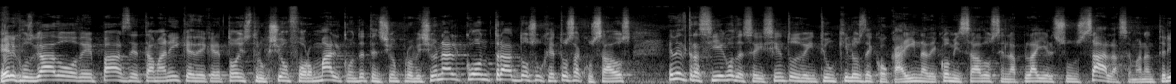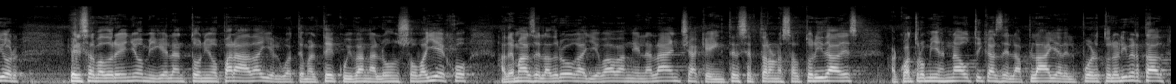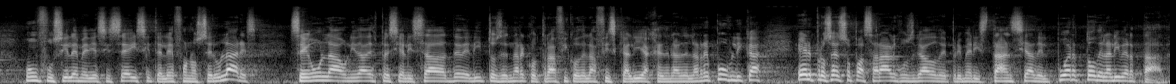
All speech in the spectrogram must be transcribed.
El juzgado de paz de Tamanique decretó instrucción formal con detención provisional contra dos sujetos acusados en el trasiego de 621 kilos de cocaína decomisados en la playa El Sunsá la semana anterior. El salvadoreño Miguel Antonio Parada y el guatemalteco Iván Alonso Vallejo, además de la droga, llevaban en la lancha que interceptaron las autoridades a cuatro millas náuticas de la playa del Puerto de la Libertad un fusil M16 y teléfonos celulares. Según la unidad especializada de delitos de narcotráfico de la Fiscalía General de la República, el proceso pasará al juzgado de primera instancia del Puerto de la Libertad.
